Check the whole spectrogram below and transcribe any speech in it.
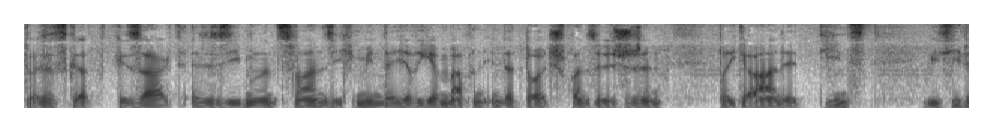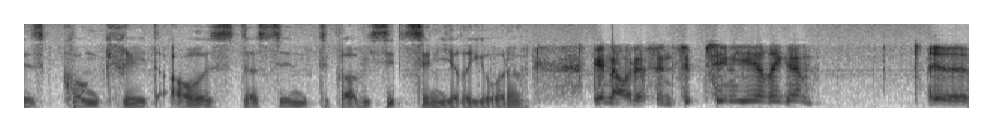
Du hast es gerade gesagt, 27 Minderjährige machen in der deutsch-französischen Brigade Dienst. Wie sieht es konkret aus? Das sind, glaube ich, 17-Jährige, oder? Genau, das sind 17-Jährige. Äh,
